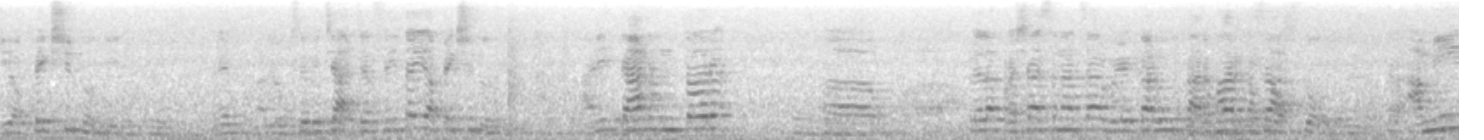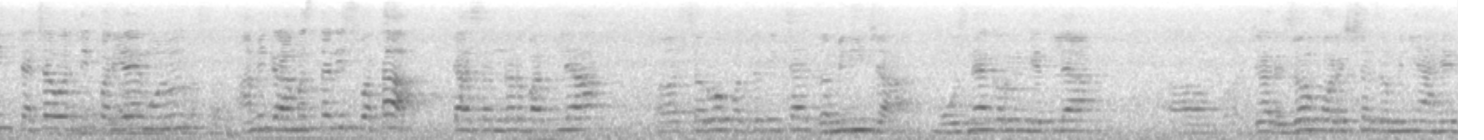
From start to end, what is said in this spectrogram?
जी अपेक्षित होती. म्हणजे लोकसभेची आचारसंहिता ही अपेक्षित होती. आणि त्यानंतर आपल्याला प्रशासनाचा वेळ काढून कारभार कसा असतो तर आम्ही त्याच्यावरती पर्याय म्हणून आम्ही ग्रामस्थांनी स्वतः त्या संदर्भातल्या सर्व पद्धतीच्या जमिनीच्या मोजण्या करून घेतल्या. ज्या रिझर्व्ह फॉरेस्टच्या जमिनी आहेत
